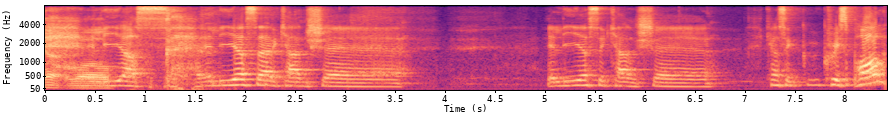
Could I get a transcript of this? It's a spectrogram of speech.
ja, wow. Elias, Elias är kanske... Elias är kanske... Kanske Chris Paul?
